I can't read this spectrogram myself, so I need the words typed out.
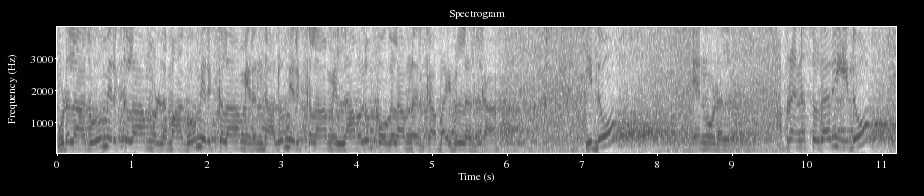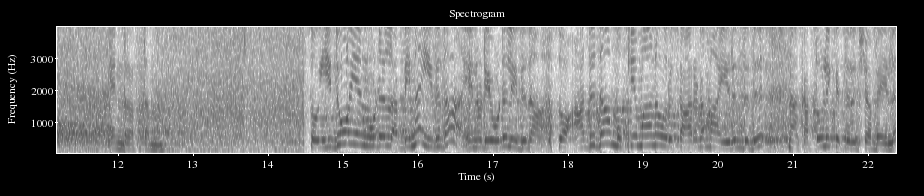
உடலாகவும் இருக்கலாம் உள்ளமாகவும் இருக்கலாம் இருந்தாலும் இருக்கலாம் இல்லாமலும் போகலாம்னு இருக்கா? பைபிள்ல இருக்கா? இதோ என் உடல். அப்புறம் என்ன சொல்றாரு? இதோ என் ரத்தம். ஸோ இதோ என் உடல் அப்படின்னா இதுதான் என்னுடைய உடல் இதுதான். ஸோ அதுதான் முக்கியமான ஒரு காரணமாக இருந்தது. நான் கத்தோலிக்க திருச்சபையில்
